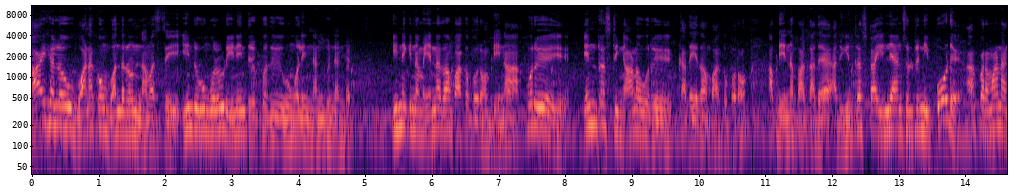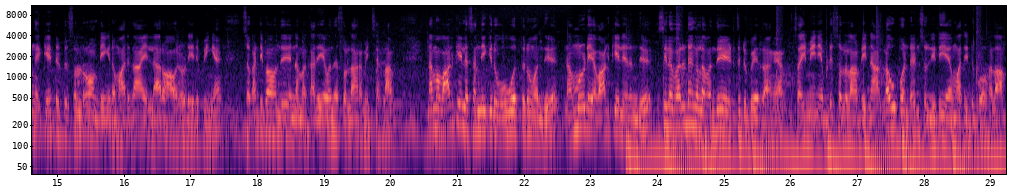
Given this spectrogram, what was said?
ஹாய் ஹலோ வணக்கம் வந்தனும் நமஸ்தே. இன்று உங்களோடு இணைந்திருப்பது உங்களின் நண்பு நண்பன். இன்றைக்கி நம்ம என்ன தான் பார்க்க போகிறோம் அப்படின்னா ஒரு இன்ட்ரெஸ்டிங்கான ஒரு கதையை தான் பார்க்க போகிறோம் அப்படி என்ன பார்க்காத அது இன்ட்ரெஸ்ட்டாக இல்லையான்னு சொல்லிட்டு நீ போடு. அப்புறமா நாங்கள் கேட்டுட்டு சொல்கிறோம் அப்படிங்கிற மாதிரி தான் எல்லோரும் அவளோடு இருப்பீங்க. ஸோ கண்டிப்பாக வந்து நம்ம கதையை வந்து சொல்ல ஆரம்பிச்சிடலாம். நம்ம வாழ்க்கையில் சந்திக்கிற ஒவ்வொருத்தரும் வந்து நம்மளுடைய வாழ்க்கையிலிருந்து சில வருடங்களை வந்து எடுத்துகிட்டு போயிடுறாங்க. ஸோ ஐ மீன் எப்படி சொல்லலாம் அப்படின்னா லவ் பண்ணுறேன்னு சொல்லிட்டு ஏமாற்றிட்டு போகலாம்.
